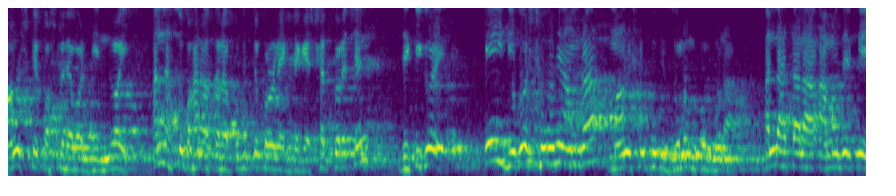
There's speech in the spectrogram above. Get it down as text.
মানুষকে কষ্ট দেওয়ার দিন নয়। আল্লাহ সুবাহান তালা পবিত্রকরণ এক জায়গায় সাদ করেছেন যে কি করে? এই দিবস সমূহে আমরা মানুষের প্রতি জুলুম করব না। আল্লাহ তালা আমাদেরকে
